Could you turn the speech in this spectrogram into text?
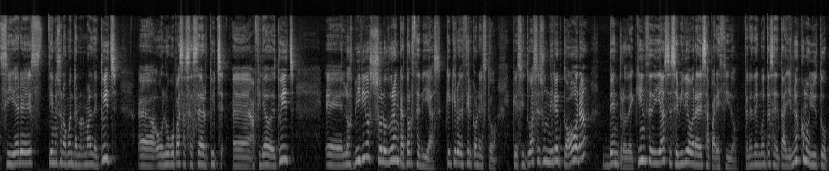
si eres tienes una cuenta normal de Twitch eh, o luego pasas a ser Twitch eh, afiliado de Twitch, eh, los vídeos solo duran 14 días. ¿Qué quiero decir con esto? Que si tú haces un directo ahora, dentro de 15 días ese vídeo habrá desaparecido. Tened en cuenta ese detalle. No es como YouTube,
